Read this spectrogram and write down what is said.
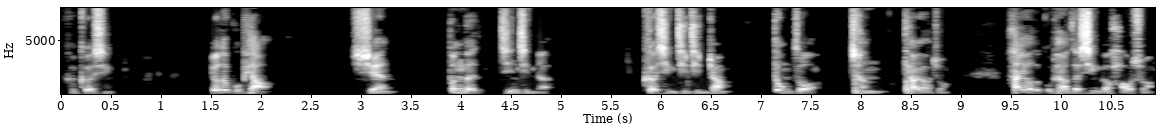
和个性。有的股票悬绷得紧紧的。个性极紧张，动作呈跳跃状；还有的股票则性格豪爽，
